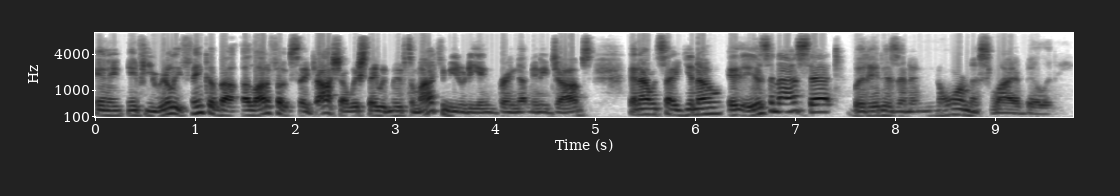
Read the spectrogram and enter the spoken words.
And if you really think about a lot of folks say, gosh, I wish they would move to my community and bring that many jobs. And I would say, you know, it is an asset, but it is an enormous liability,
